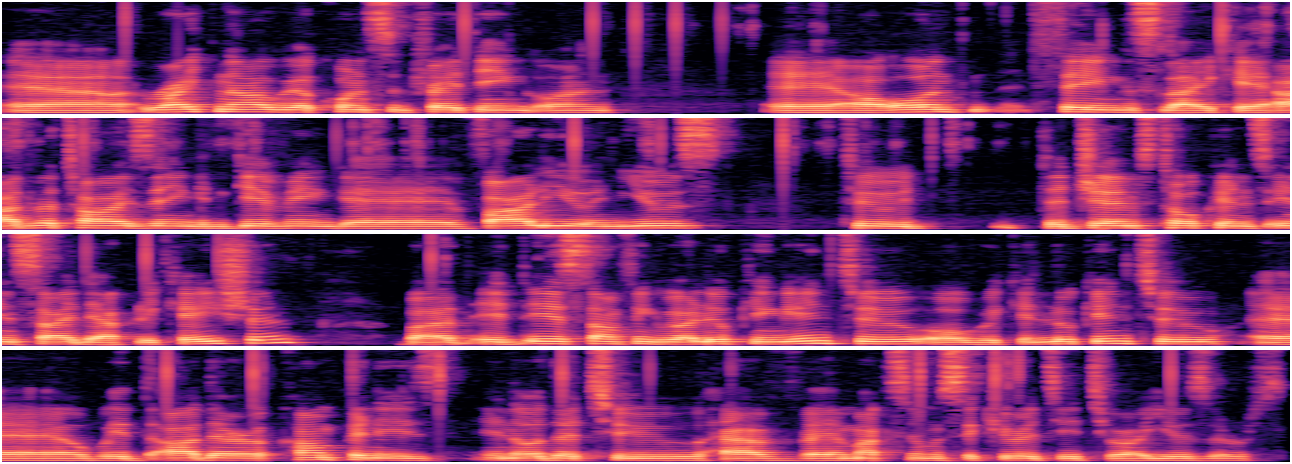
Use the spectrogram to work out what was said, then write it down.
Uh, right now, we are concentrating on our own things like advertising and giving value and use to the GEMS tokens inside the application. But it is something we are looking into, or we can look into uh, with other companies in order to have uh, maximum security to our users.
